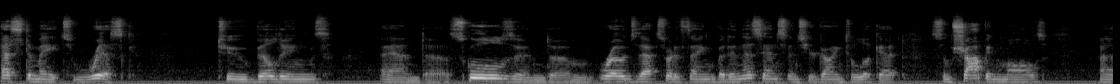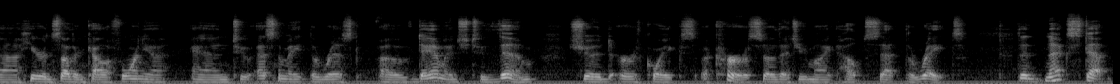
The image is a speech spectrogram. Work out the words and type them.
estimates risk to buildings and uh, schools and um, roads, that sort of thing. But in this instance, you're going to look at some shopping malls uh, here in Southern California and to estimate the risk of damage to them should earthquakes occur so that you might help set the rates. The next step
